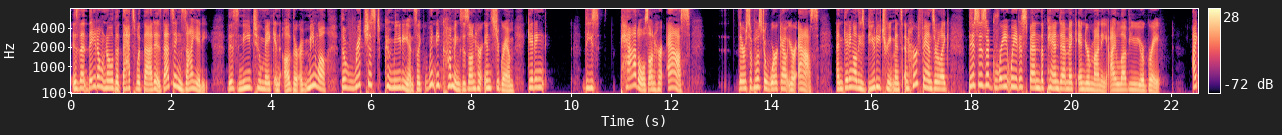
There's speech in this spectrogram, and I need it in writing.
is that they don't know that that's what that is. That's anxiety. This need to make an other. Meanwhile, the richest comedians, like Whitney Cummings is on her Instagram getting these paddles on her ass. They're supposed to work out your ass and getting all these beauty treatments. And her fans are like, this is a great way to spend the pandemic and your money. I love you. You're great. I,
